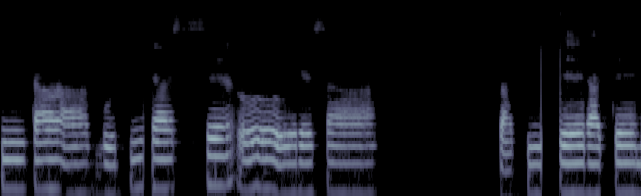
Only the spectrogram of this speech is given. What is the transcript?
පුත්තා බුද්දස්ස ඕරසා සත්තරතන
